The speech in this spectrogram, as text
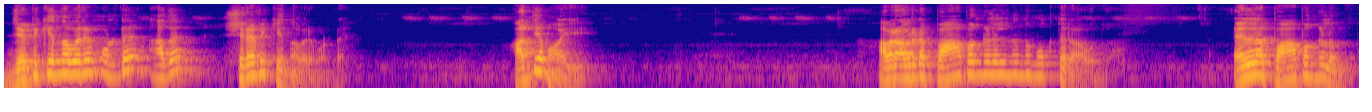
ജപിക്കുന്നവരും ഉണ്ട് അത് ശ്രവിക്കുന്നവരുമുണ്ട്. ആദ്യമായി അവർ അവരുടെ പാപങ്ങളിൽ നിന്ന് മുക്തരാവുന്നു. എല്ലാ പാപങ്ങളും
